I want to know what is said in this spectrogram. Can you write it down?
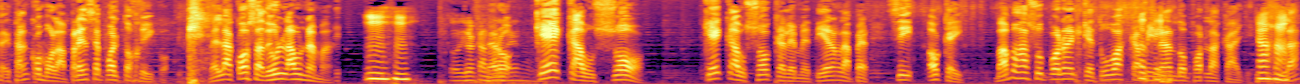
Están como la prensa de Puerto Rico. Ven la cosa de un lado nada más. Pero. ¿qué causó? ¿Qué causó que le metieran la perra? Sí, ok, vamos a suponer que tú vas caminando por la calle, Ajá. ¿verdad?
